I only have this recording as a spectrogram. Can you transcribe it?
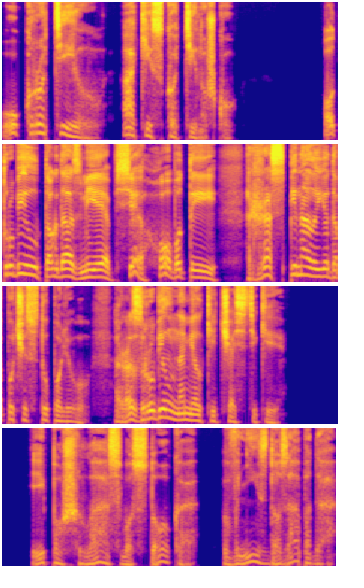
укротил аки скотинушку. Отрубил тогда змее все хоботы, распинал ее до почисту полю, разрубил на мелкие частики. И пошла с востока вниз до запада,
